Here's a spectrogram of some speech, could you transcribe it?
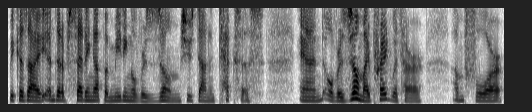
because I ended up setting up a meeting over Zoom. She's down in Texas. And over Zoom, I prayed with her um, for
